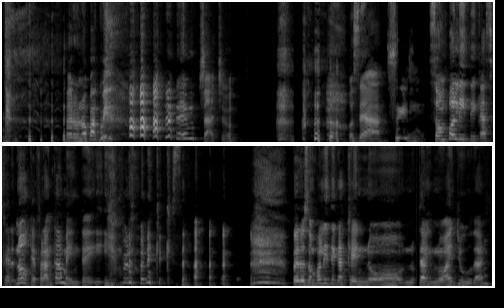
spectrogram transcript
pero no para cuidar muchacho. O sea, sí. son políticas que, no, que francamente, y, y perdone que quizá, pero son políticas que no, no, ayudan.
